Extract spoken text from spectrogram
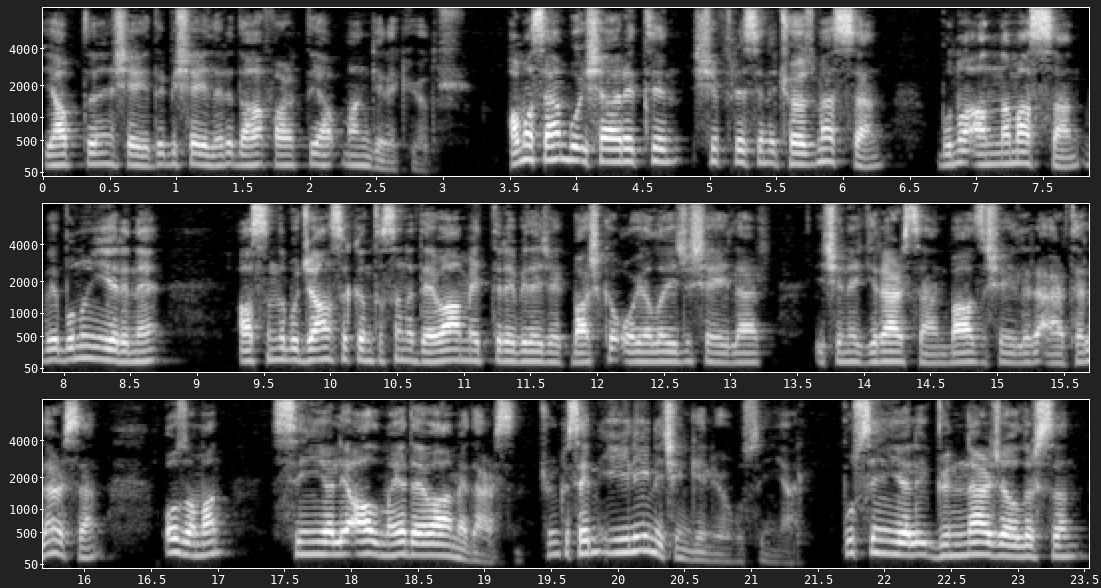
yaptığın şeyde bir şeyleri daha farklı yapman gerekiyordur. Ama sen bu işaretin şifresini çözmezsen, bunu anlamazsan ve bunun yerine aslında bu can sıkıntısını devam ettirebilecek başka oyalayıcı şeyler içine girersen, bazı şeyleri ertelersen o zaman sinyali almaya devam edersin. Çünkü senin iyiliğin için geliyor bu sinyal. Bu sinyali günlerce alırsın,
